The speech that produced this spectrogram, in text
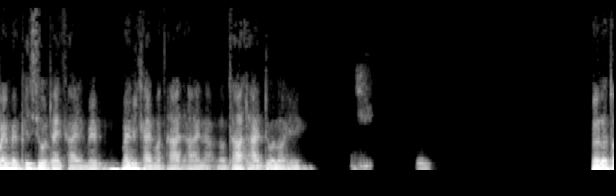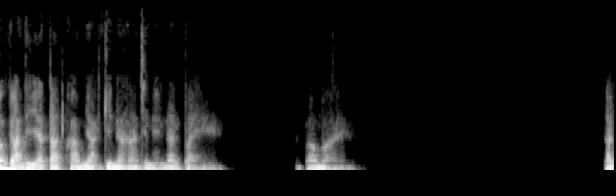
ไม่ไปพิสูจน์ให้ใคร ไม่ไม่มีใครมาท้าทายเราเราท้าทายตัวเราเองเพื่อเราต้องการที่จะตัดความอยากกินอาหารชนิดนั้นไป เป้าหมาย ตัด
